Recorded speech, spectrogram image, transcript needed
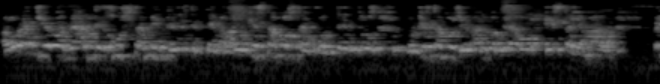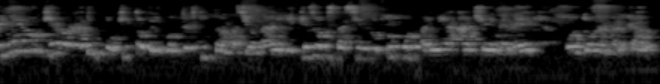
ahora quiero hablarte justamente de este tema. ¿Por qué estamos tan contentos? ¿Por qué estamos llevando a cabo esta llamada? Primero quiero hablarte un poquito del contexto internacional y qué es lo que está haciendo tu compañía HND por todo el mercado.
